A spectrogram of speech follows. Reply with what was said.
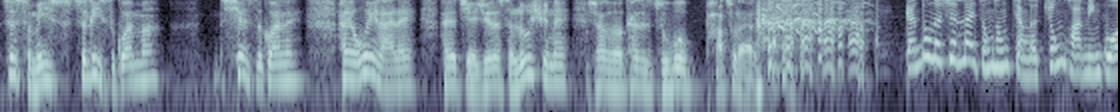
这什么意思？这历史观吗？现实观嘞？还有未来嘞？还有解决的 solution 呢？小丑开始逐步爬出来了。感动的是，赖总统讲了中华民国，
